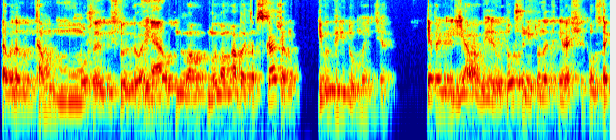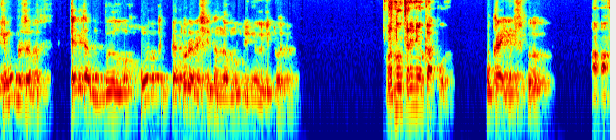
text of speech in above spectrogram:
об этом там можно историю говорить, yeah. мы вам, мы вам об этом скажем, и вы передумаете. Я, я уверен в том, что никто на это не рассчитывал. Таким образом, это был ход, который рассчитан на внутреннюю аудиторию. Внутреннюю какую? Украинскую. Ага.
